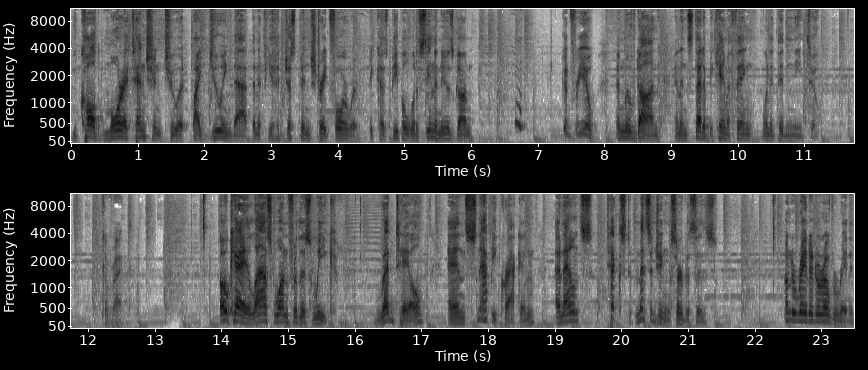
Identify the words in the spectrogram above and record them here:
You called more attention to it by doing that than if you had just been straightforward because people would have seen the news, gone, hmm, good for you, and moved on. And instead, it became a thing when it didn't need to. Correct. Okay, last one for this week. Redtail and Snappy Kraken announce text messaging services. Underrated or overrated?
